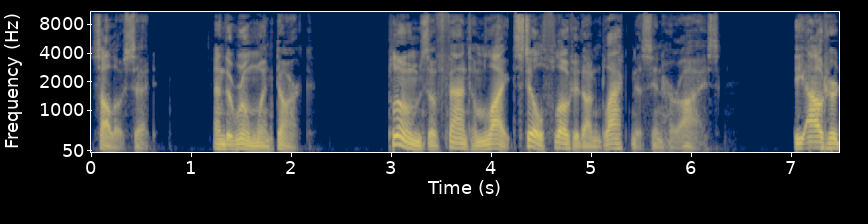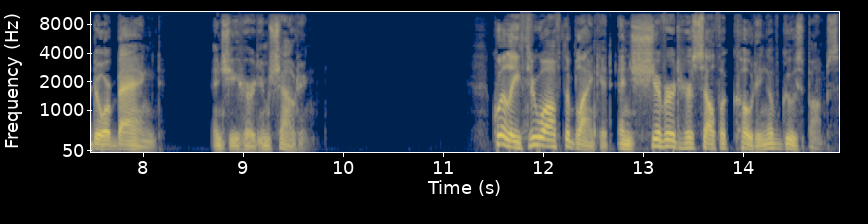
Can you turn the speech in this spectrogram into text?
Salo said, and the room went dark. Plumes of phantom light still floated on blackness in her eyes. The outer door banged, and she heard him shouting. Quilly threw off the blanket and shivered herself a coating of goosebumps.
